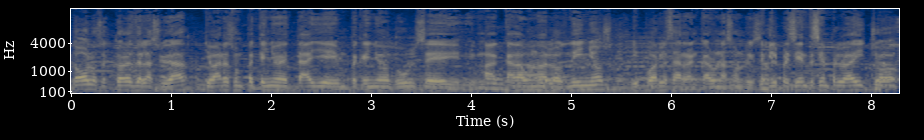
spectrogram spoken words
todos los sectores de la ciudad, llevarles un pequeño detalle, un pequeño dulce a cada uno de los niños y poderles arrancar una sonrisa. Y el presidente siempre lo ha dicho,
